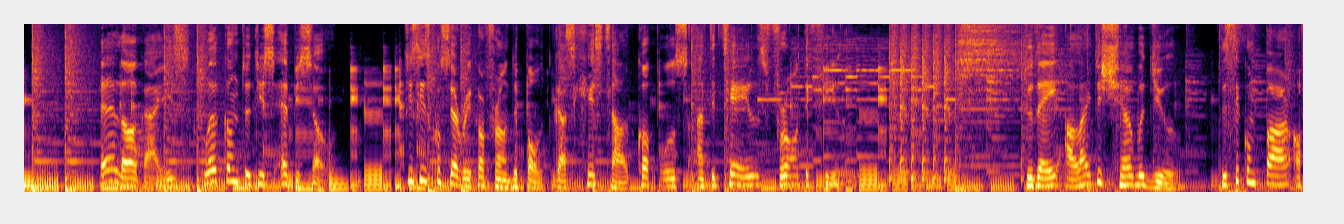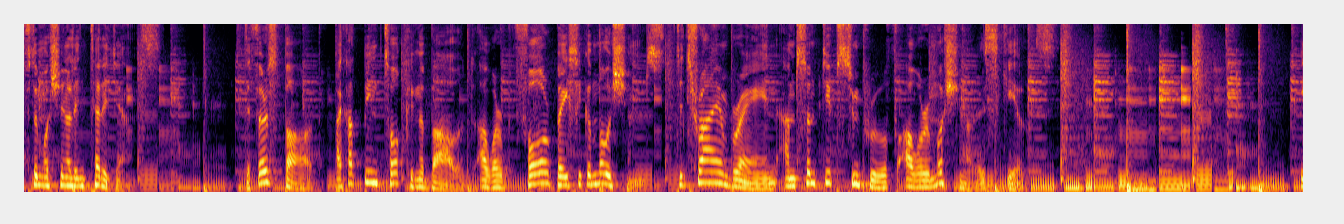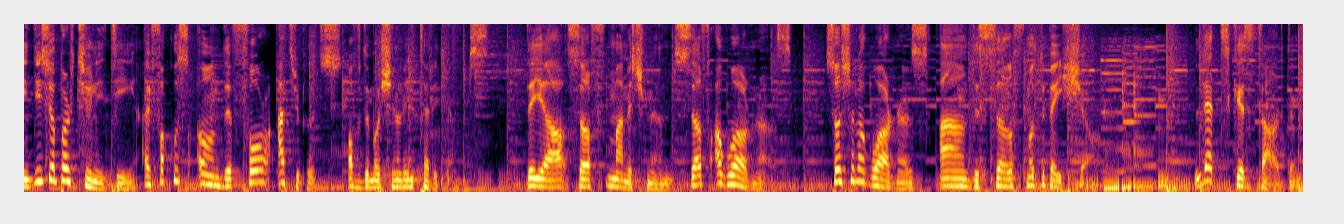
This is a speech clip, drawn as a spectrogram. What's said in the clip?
Hello guys, welcome to this episode. This is Jose Rico from the podcast Gestalt Couples and Details from the Hill. Today I'd like to share with you the second part of the emotional intelligence. The first part, I had been talking about our four basic emotions the triune brain and some tips to improve our emotional skills. In this opportunity, I focus on the four attributes of the emotional intelligence. They are self management, self awareness, social awareness, and self motivation. Let's get started.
